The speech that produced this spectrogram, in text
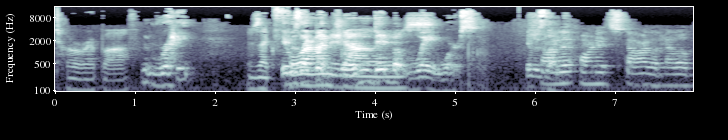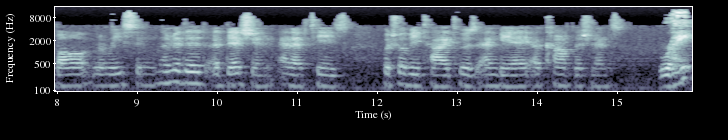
total rip off. Right. It was like It was four like what hundred Jordan did, but way worse. It was like Charlotte Hornets star LaMelo Ball releasing limited edition NFTs, which will be tied to his NBA accomplishments. right.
